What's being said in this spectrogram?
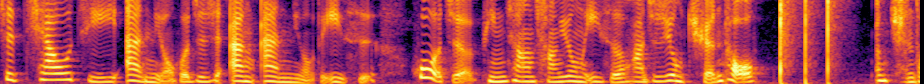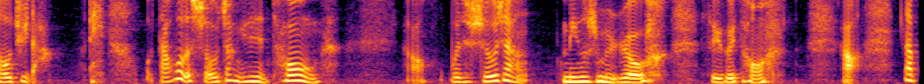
是敲击按钮或者是按按钮的意思，或者平常常用的意思的话，就是用拳头，用拳头去打。哎，我打我的手掌有点痛。好，我的手掌没有什么肉，所以会痛。好，那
